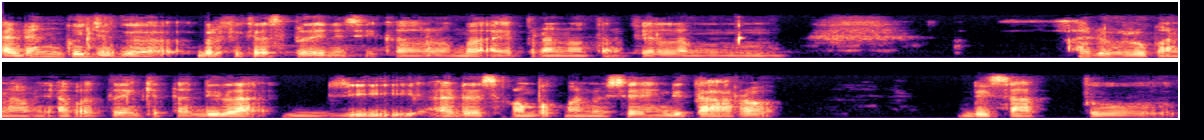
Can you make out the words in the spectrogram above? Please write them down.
Kadang gue juga berpikir seperti ini sih. Kalau mbak Ai pernah nonton film aduh lupa namanya. Apa tuh yang kita di, di ada sekelompok manusia yang ditaruh di satu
